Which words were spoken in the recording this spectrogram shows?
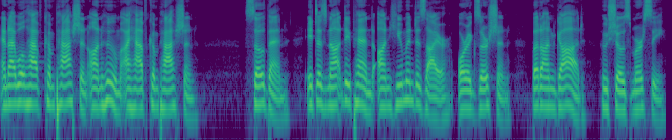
and I will have compassion on whom I have compassion. So then, it does not depend on human desire or exertion, but on God who shows mercy.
